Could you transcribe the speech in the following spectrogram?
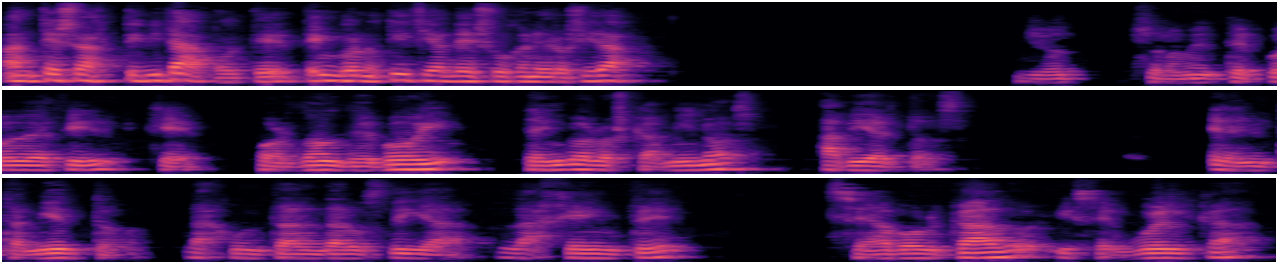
ante esa actividad? Porque tengo noticias de su generosidad. Yo solamente puedo decir que por donde voy tengo los caminos abiertos. El ayuntamiento, la Junta de Andalucía, la gente se ha volcado y se vuelca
